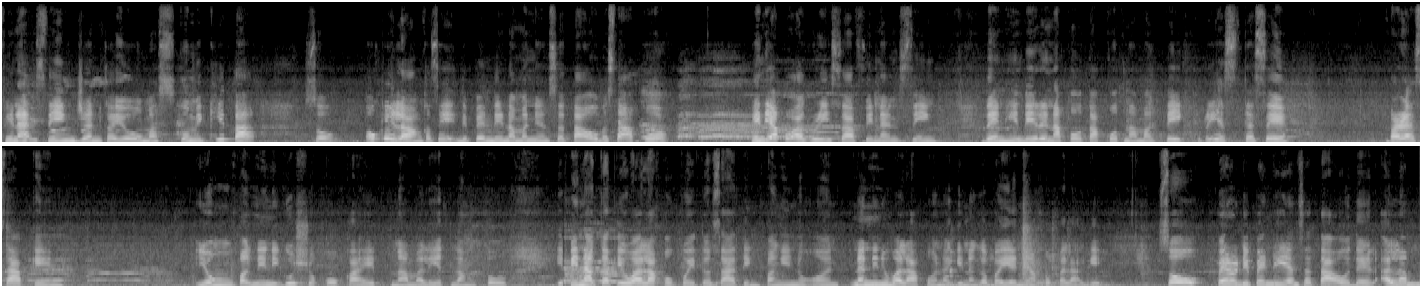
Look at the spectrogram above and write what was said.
financing, dyan kayo mas kumikita, so, okay lang. Kasi, depende naman yun sa tao. Basta ako, hindi ako agree sa financing. Then, hindi rin ako takot na mag-take risk kasi para sa akin, yung pagninegosyo ko, kahit na maliit lang to, ipinagkatiwala ko po ito sa ating Panginoon. Naniniwala ako na ginagabayan niya ako palagi. So, pero depende yan sa tao dahil alam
